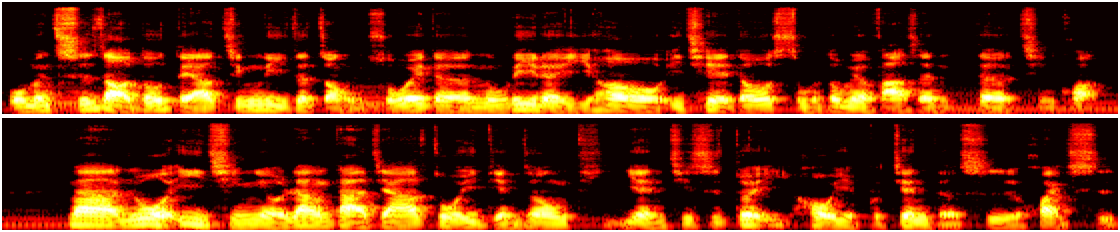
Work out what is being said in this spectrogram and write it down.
我们迟早都得要经历这种所谓的努力了以后，一切都什么都没有发生的情况。那如果疫情有让大家做一点这种体验，其实对以后也不见得是坏事。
